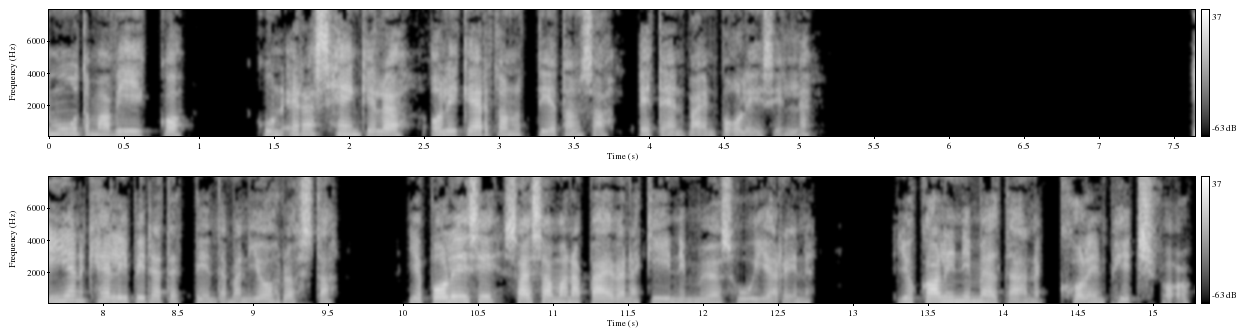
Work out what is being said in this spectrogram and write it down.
muutama viikko, kun eräs henkilö oli kertonut tietonsa eteenpäin poliisille. Ian Kelly pidätettiin tämän johdosta, ja poliisi sai samana päivänä kiinni myös huijarin, joka oli nimeltään Colin Pitchfork.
